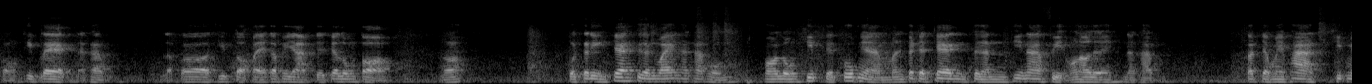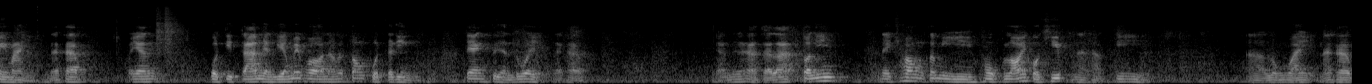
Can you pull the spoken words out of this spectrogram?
ของทิปแรกนะครับ แล้วก็ทิปต่อไปก็พยายามเดี๋ยวจะลงต่อเนาะกดกระดิ่งแจ้งเตือนไว้นะครับผมพอลงคลิปเสร็จปุ๊บเนี่ยมันก็จะแจ้งเตือนที่หน้าฟีดของเราเลยนะครับ ก็จะไม่พลาดคลิปใหม่ ๆ นะครับ เพราะฉะนั้น กดติดตามอย่างเดียวไม่พอนะต้องกดกระดิ่งแจ้งเตือนด้วยนะครับอย่างเนื้อหาสาระตอนนี้ในช่องก็มี 600 กว่าคลิปนะครับที่ลงไว้นะครับ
